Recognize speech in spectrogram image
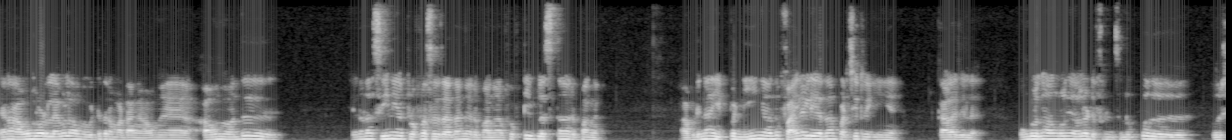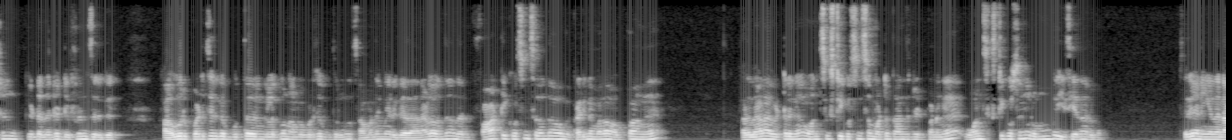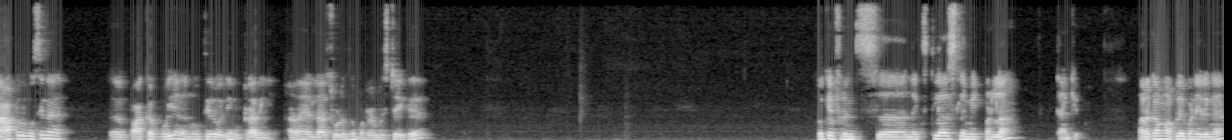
ஏன்னா அவங்களோட லெவலில் அவங்க விட்டு தர மாட்டாங்க. அவங்க அவங்க வந்து என்னென்னா சீனியர் ப்ரொஃபஸர்ஸாக தாங்க இருப்பாங்க. ஃபிஃப்டி ப்ளஸ் தான் இருப்பாங்க. அப்படின்னா இப்போ நீங்கள் வந்து ஃபைனல் இயர் தான் படிச்சுட்டு இருக்கீங்க காலேஜில் உங்களுக்கும் அவங்களுக்கும் எவ்வளோ டிஃப்ரென்ஸ் முப்பது வருஷம் கிட்டத்தட்ட டிஃப்ரென்ஸ் இருக்குது அவர் படிச்சிருக்க புத்தகங்களுக்கும் நம்ம படித்த புத்தகங்களுக்கும் சம்மந்தமே இருக்காது. அதனால் வந்து அந்த ஃபார்ட்டி கொஸ்டின்ஸை வந்து அவங்க கடினமாக தான் வைப்பாங்க. அது வேணால் விட்டுருங்க. ஒன் சிக்ஸ்டி கொஸ்டின்ஸை மட்டும் கான்சென்ட்ரேட் பண்ணுங்கள் ஒன் சிக்ஸ்டி கொஸ்டினும் ரொம்ப ஈஸியாக தான் இருக்கும். சரியா? நீங்கள் அந்த நாற்பது கொஸ்டினை பார்க்க போய் அந்த நூற்றி இருபதையும் விட்டுறாதீங்க. அதான் எல்லா ஸ்டூடெண்ட்ஸும் பண்ணுற மிஸ்டேக்கு ஓகே ஃப்ரெண்ட்ஸ் நெக்ஸ்ட் கிளாஸில் மீட் பண்ணலாம். தேங்க்யூ மறக்காமல் அப்ளை பண்ணிடுங்க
